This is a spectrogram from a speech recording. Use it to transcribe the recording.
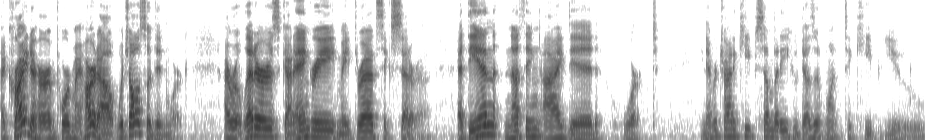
I cried to her and poured my heart out, which also didn't work. I wrote letters, got angry, made threats, etc. At the end, nothing I did worked. You never try to keep somebody who doesn't want to keep you.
